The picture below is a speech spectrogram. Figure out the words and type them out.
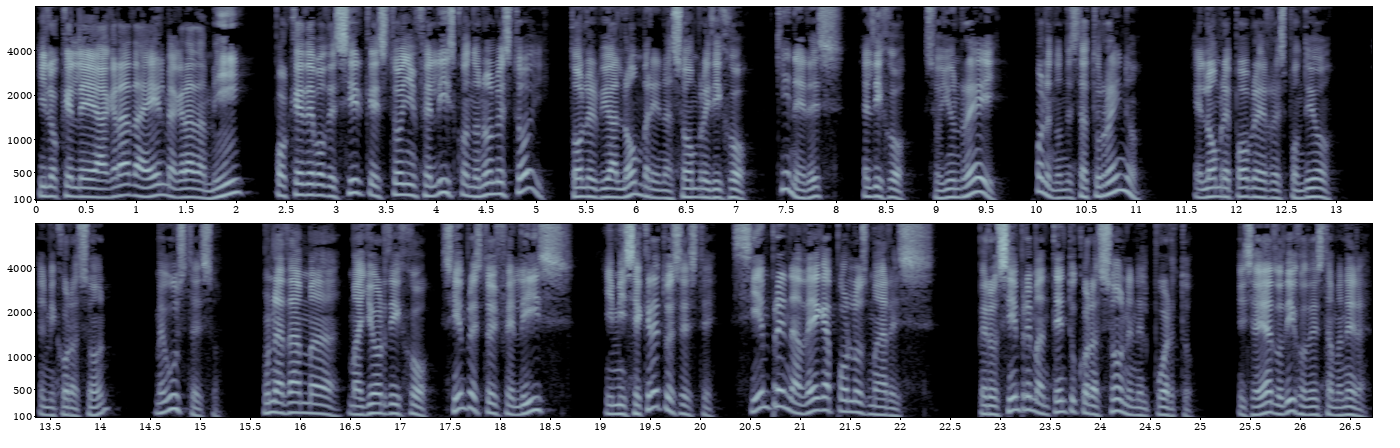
y lo que le agrada a Él me agrada a mí, ¿por qué debo decir que estoy infeliz cuando no lo estoy? Toller vio al hombre en asombro y dijo, ¿quién eres? Él dijo, soy un rey. Bueno, ¿en dónde está tu reino? El hombre pobre respondió, en mi corazón. Me gusta eso. Una dama mayor dijo, siempre estoy feliz y mi secreto es este, siempre navega por los mares pero siempre mantén tu corazón en el puerto. Isaías lo dijo de esta manera,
